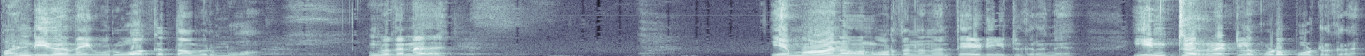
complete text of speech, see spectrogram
பண்டிதனை உருவாக்கத்தான் விரும்புவான். உண்மை தானே என் மாணவன் ஒருத்தனை நான் தேடிட்டு இருக்கிறேங்க. இன்டர்நெட்டில் கூட போட்டிருக்கிறேன்.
